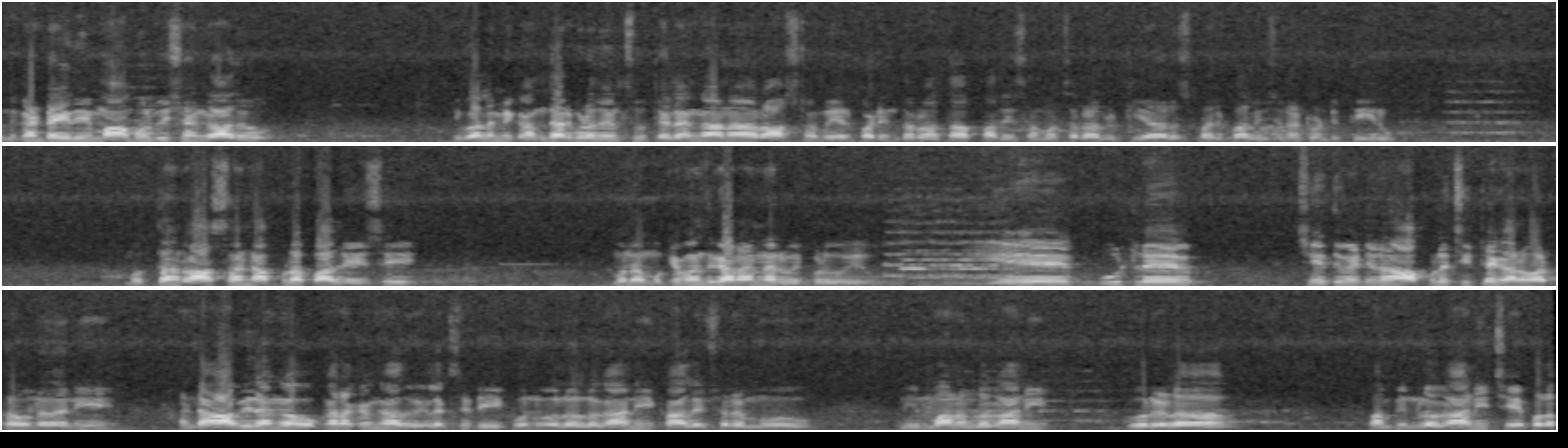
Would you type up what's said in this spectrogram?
ఎందుకంటే ఇది మామూలు విషయం కాదు. ఇవాళ మీకు అందరు కూడా తెలుసు తెలంగాణ రాష్ట్రం ఏర్పడిన తర్వాత పది సంవత్సరాలు టీఆర్ఎస్ పరిపాలించినటువంటి తీరు. మొత్తం రాష్ట్రాన్ని అప్పులపాలు చేసి మన ముఖ్యమంత్రి గారు అన్నారు ఇప్పుడు ఏ బూట్లే చేతి పెట్టినా అప్పుల చిట్టే కనబడుతూ ఉన్నదని. అంటే ఆ విధంగా ఒక రకం కాదు. ఎలక్ట్రిసిటీ కొనుగోలులో కానీ కాళేశ్వరము నిర్మాణంలో కానీ గొర్రెల పంపిణీలో కానీ చేపల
